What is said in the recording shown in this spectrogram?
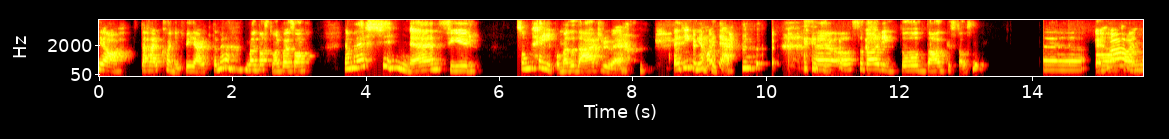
Ja, det her kan ikke vi hjelpe deg med. Men bestemor bare sånn Ja, men jeg kjenner en fyr som holder på med det der, tror jeg. Jeg ringer han, jeg. Eh, så da ringte hun Dag Gustavsen. Eh, og han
